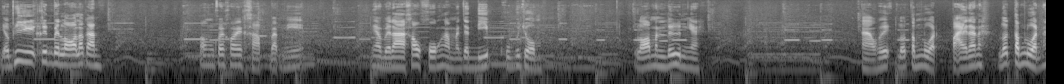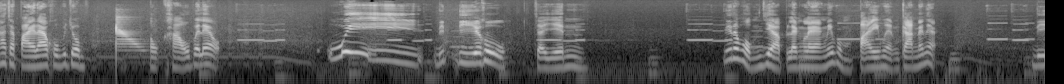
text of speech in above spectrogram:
เดี๋ยวพี่ขึ้นไปรอแล้วกัน ต้องค่อยๆขับแบบนี้ เนี่ยเวลาเข้าโค้งอะมันจะดิฟคุณผู้ชมล้อมันลื่นไงอ้าวเฮ้ยรถตำรวจไปแล้วนะรถตำรวจน่าจะไปแล้วคุณผู้ชม ตกเขาไปแล้ว อุ้ยนิดเดียวใจเย็น นี่ถ้าผมเหยียบแรงๆ นี่ผมไปเหมือนกันนะเนี่ย ดี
